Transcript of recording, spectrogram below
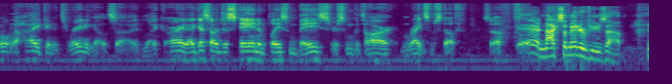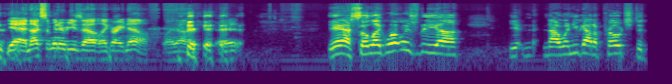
go on a hike, and it's raining outside. Like, all right, I guess I'll just stay in and play some bass or some guitar and write some stuff. So Yeah, knock some interviews out. yeah, knock some interviews out like right now. Why not? right? Yeah. So, like, what was the uh, now when you got approached to,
